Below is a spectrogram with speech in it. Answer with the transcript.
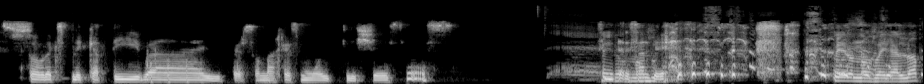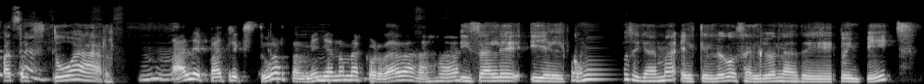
sobre explicativa y personajes muy clichés. Es Pero interesante. Pero nos regaló a Patrick. Stewart. Dale, Patrick Stewart, también ya no me acordaba. Ajá. y sale, y el, ¿cómo se llama? El que luego salió en la de Twin Peaks.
